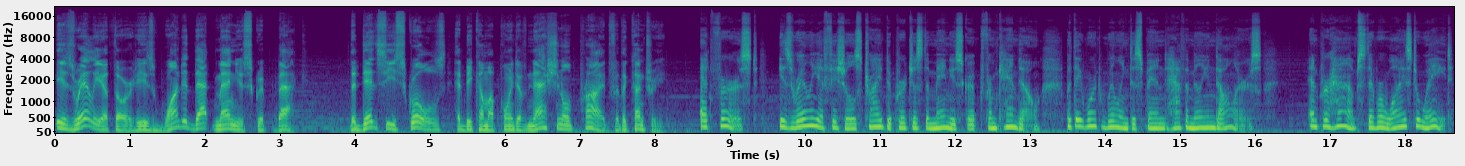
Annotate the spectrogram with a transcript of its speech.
Israeli authorities wanted that manuscript back. The Dead Sea Scrolls had become a point of national pride for the country. At first, Israeli officials tried to purchase the manuscript from Kando, but they weren't willing to spend half a million dollars. And perhaps they were wise to wait,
